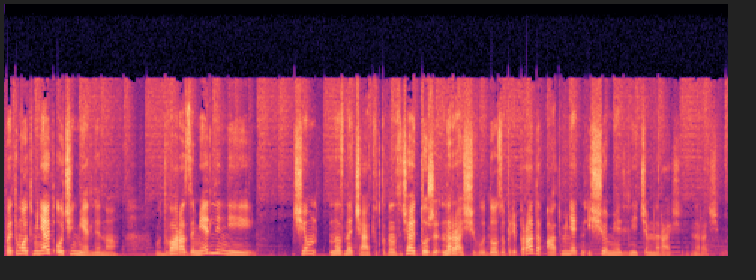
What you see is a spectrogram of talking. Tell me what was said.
поэтому отменяют очень медленно. В два раза медленнее, чем назначают. Вот когда назначают, тоже наращивают дозу препаратов, а отменять еще медленнее, чем наращивают, наращивают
